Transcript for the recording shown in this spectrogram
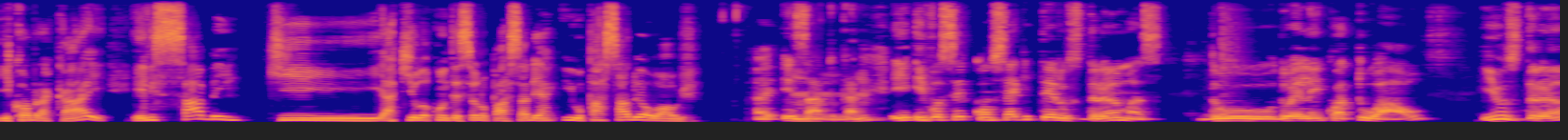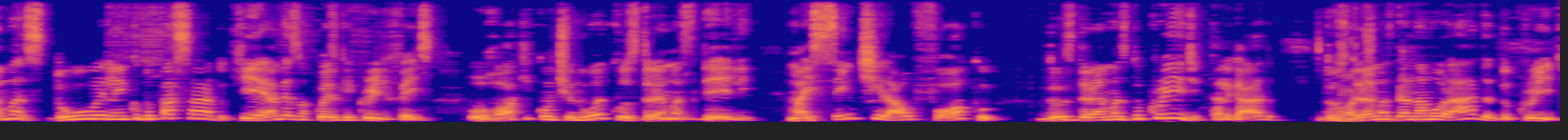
e Cobra Kai, eles sabem que aquilo aconteceu no passado e, a- e o passado é o auge. É, exato, Uhum. cara. E, e você consegue ter os dramas do, do elenco atual e os dramas do elenco do passado, que é a mesma coisa que Creed fez. O Rock continua com os dramas dele, mas sem tirar o foco dos dramas do Creed, tá ligado? Dos Ótimo. dramas da namorada do Creed.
